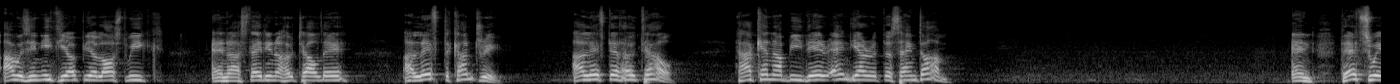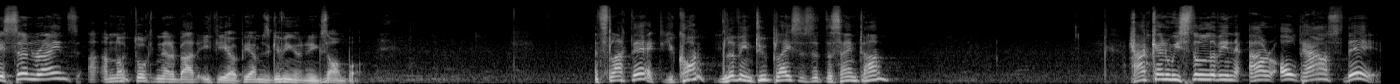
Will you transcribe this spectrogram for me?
I was in Ethiopia last week and I stayed in a hotel there. I left the country. I left that hotel. How can I be there and here at the same time? And that's where sin reigns. I'm not talking that about Ethiopia, I'm just giving you an example. It's like that. You can't live in two places at the same time. How can we still live in our old house there?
